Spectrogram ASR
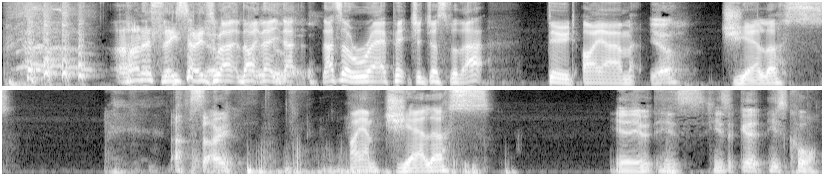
Honestly, so it's yeah, like that, that, That's a rare picture just for that, dude. I am. Yeah. Jealous. I'm sorry. I am jealous. Yeah, he's he's a good. He's cool.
